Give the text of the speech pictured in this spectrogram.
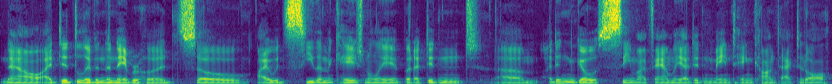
Now I did live in the neighborhood, so I would see them occasionally, but I didn't. Um, I didn't go see my family. I didn't maintain contact at all.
